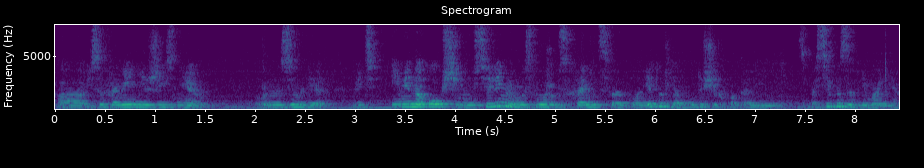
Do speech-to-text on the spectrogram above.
э, и сохранении жизни на Земле. Ведь именно общими усилиями мы сможем сохранить свою планету для будущих поколений. Спасибо за внимание.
